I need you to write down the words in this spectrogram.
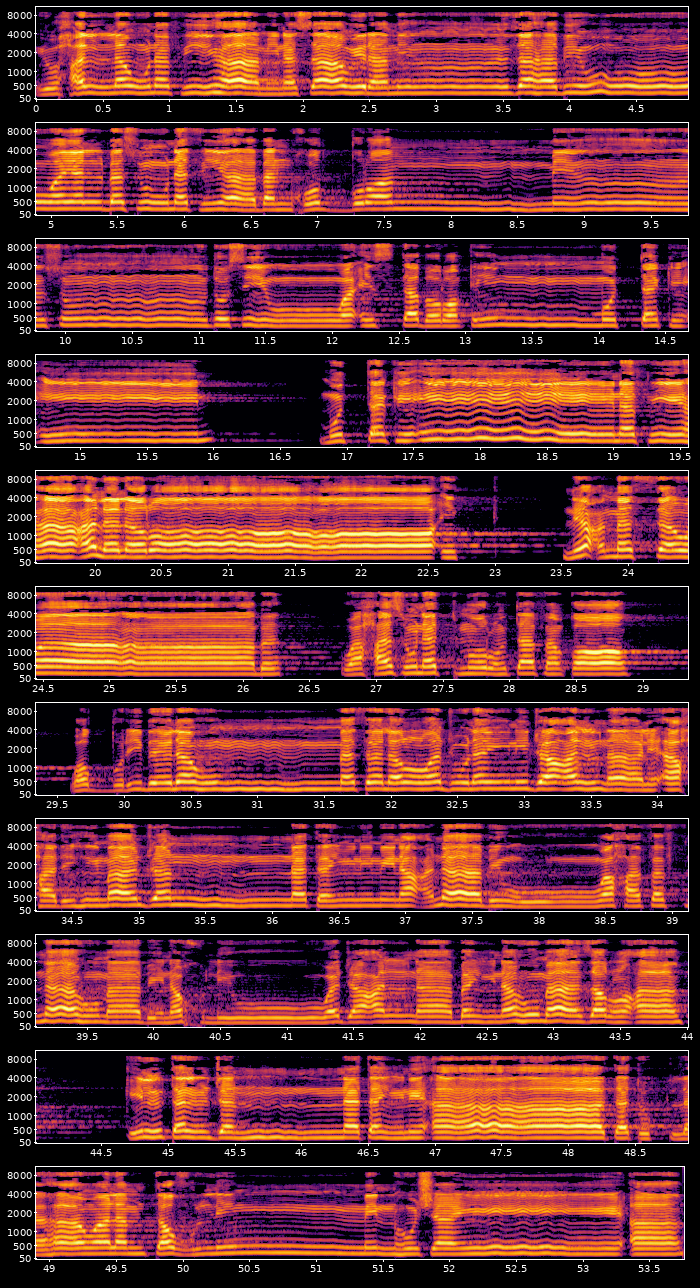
يحلون فيها من ساور من ذهب ويلبسون ثيابا خضرا من سندس واستبرق متكئين متكئين فيها على الأرائك. نعم الثواب وحسنت مرتفقا. واضرب لهم مثل الرجلين جعلنا لأحدهما جنتين من أعناب وحففناهما بنخل وجعلنا بينهما زرعا. كلتا الجنتين آتت أكلها ولم تظلم منه شيئا.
